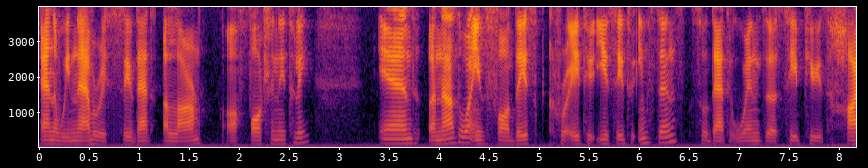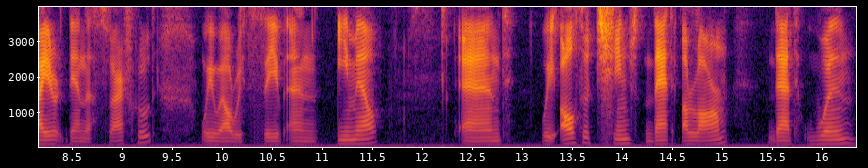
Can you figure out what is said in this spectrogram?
and we never receive that alarm unfortunately and another one is for this created EC2 instance so that when the CPU is higher than the threshold we will receive an email and we also change that alarm that when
